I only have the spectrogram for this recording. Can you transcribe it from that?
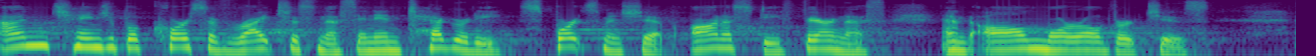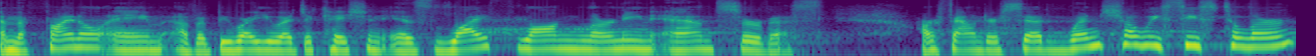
unchangeable course of righteousness in integrity, sportsmanship, honesty, fairness, and all moral virtues. And the final aim of a BYU education is lifelong learning and service. Our founder said, When shall we cease to learn?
